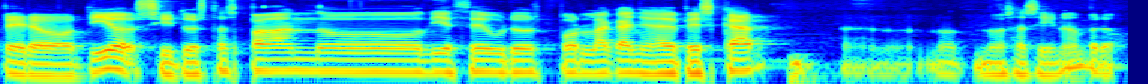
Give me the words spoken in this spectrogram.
Pero, tío, si tú estás pagando 10 euros por la caña de pescar, no, no- no es así, ¿no? Pero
